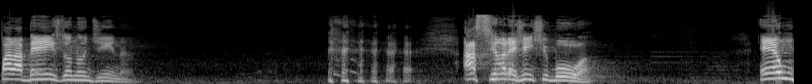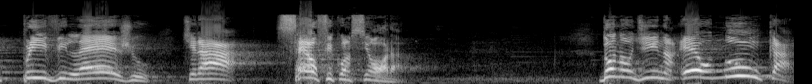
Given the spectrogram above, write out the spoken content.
Parabéns, dona Ondina. a senhora é gente boa. É um privilégio tirar selfie com a senhora. Dona Ondina, eu nunca,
